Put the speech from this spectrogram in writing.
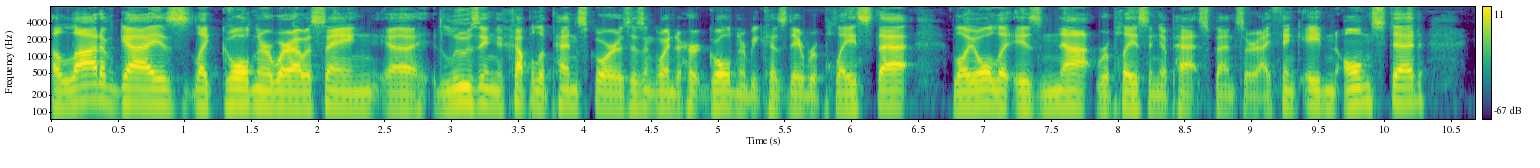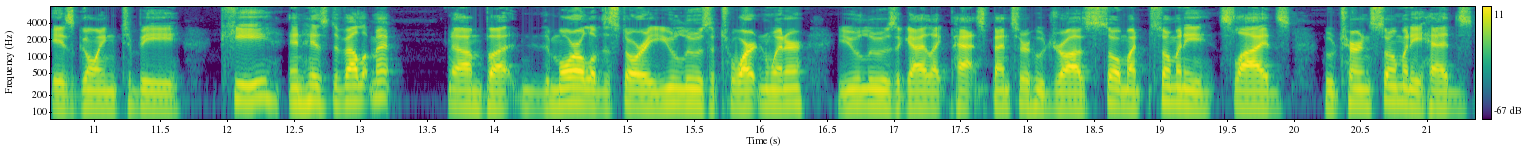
a lot of guys like Goldner, where I was saying uh, losing a couple of Penn scores isn't going to hurt Goldner because they replaced that. Loyola is not replacing a Pat Spencer. I think Aiden Olmstead is going to be key in his development. Um, but the moral of the story: you lose a Tewaaraton winner, you lose a guy like Pat Spencer who draws so much, so many slides, who turns so many heads.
